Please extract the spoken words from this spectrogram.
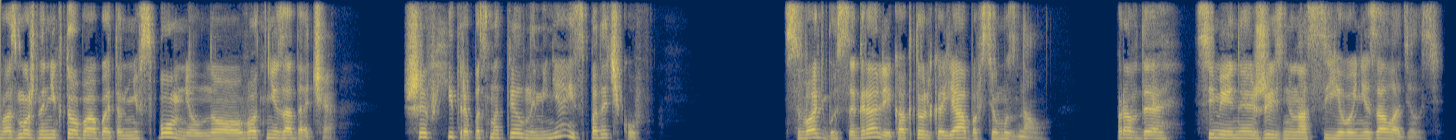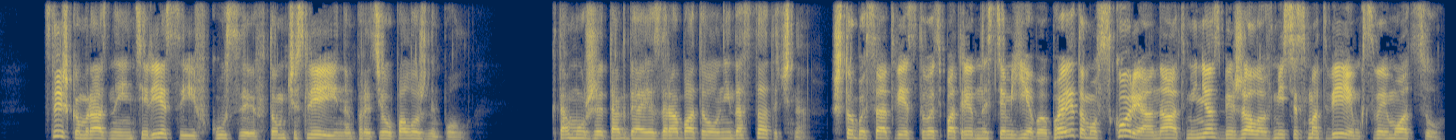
Возможно, никто бы об этом не вспомнил, но вот не задача. Шеф хитро посмотрел на меня из-под очков. Свадьбу сыграли, как только я обо всем узнал. Правда, семейная жизнь у нас с Евой не заладилась. Слишком разные интересы и вкусы, в том числе и на противоположный пол. К тому же тогда я зарабатывал недостаточно, чтобы соответствовать потребностям Евы, поэтому вскоре она от меня сбежала вместе с Матвеем к своему отцу.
